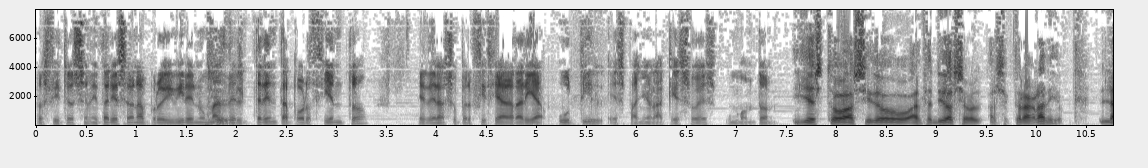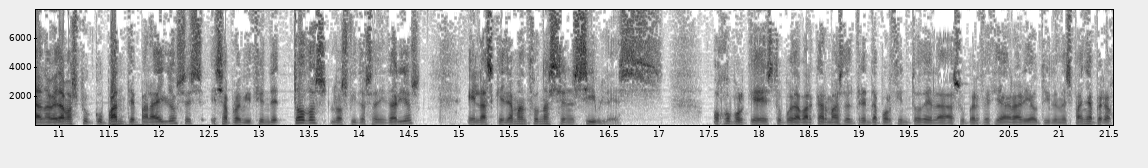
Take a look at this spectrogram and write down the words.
los fitosanitarios se van a prohibir en un más sí. del 30% de la superficie agraria útil española, que eso es un montón. Y esto ha sido ha encendido al, al, sector agrario. La novedad más preocupante para ellos es esa prohibición de todos los fitosanitarios en las que llaman zonas sensibles. Ojo porque esto puede abarcar más del 30% de la superficie agraria útil en España, pero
